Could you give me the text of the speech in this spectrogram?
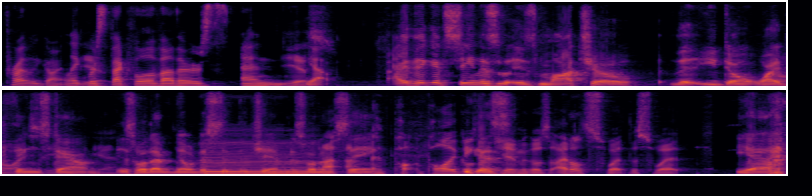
probably going, like respectful of others, and Yes. yeah, I think it's seen as is macho that you don't wipe Oh, things down. Yeah. Is what I've noticed at the gym. Is what I'm mm. saying. Pa- Paulie goes Because- to the gym and goes, I don't sweat the sweat. Yeah.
